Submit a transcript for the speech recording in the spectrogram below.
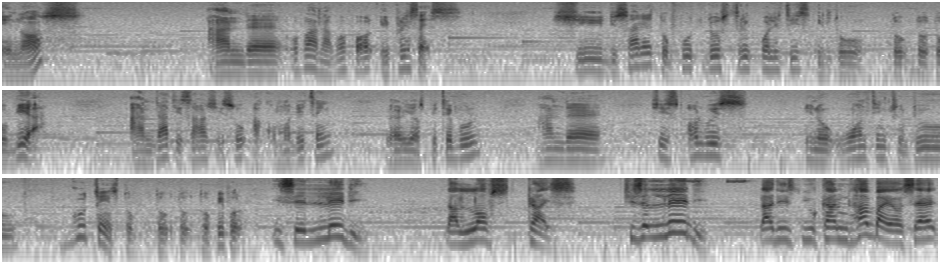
a nurse, and uh, over and above all, a princess. She decided to put those three qualities into to, to, to bear. And that is how she's so accommodating, very hospitable, and uh, she's always, you know, wanting to do good things to, to, to, to people. is a lady that loves Christ. She's a lady that is you can have by your side.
